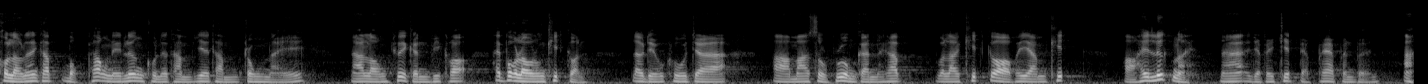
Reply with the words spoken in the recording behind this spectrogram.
คนเหล่านั้นครับบกพร่องในเรื่องคุณธรรมจริยธรรมตรงไหนนะลองช่วยกันวิเคราะห์ ให้พวกเราลองคิดก่อน แล้วเดี๋ยวครูจะามาสรุปร่วมกันนะครับ เวลาคิดก็พยายามคิดให้ลึกหน่อยนะอย่าไปคิดแบบแพร่เพลินๆอะ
